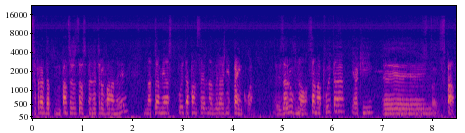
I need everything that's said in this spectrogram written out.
co prawda pancerz został spenetrowany, natomiast płyta pancerna wyraźnie pękła. Zarówno sama płyta, jak i yy, spaw.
